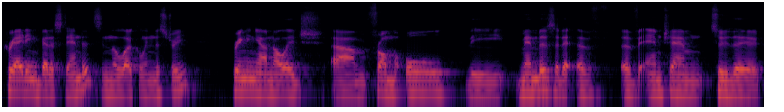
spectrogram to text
creating better standards in the local industry, bringing our knowledge um, from all the members at, of, of AmCham to the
